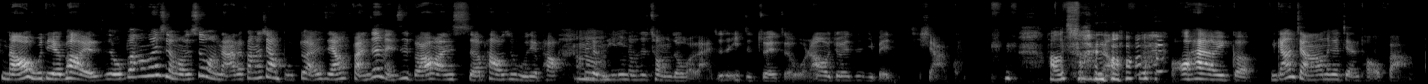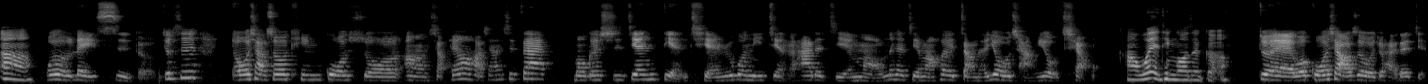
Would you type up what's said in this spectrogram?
然后蝴蝶炮也是，我不知道为什么是我拿的方向不对，还是怎样，反正每次不要玩蛇炮是蝴蝶炮，那个嗯一定都是冲着我来，就是一直追着我，然后我就会自己被自己吓哭。好蠢哦。哦，还有一个，你刚刚讲到那个剪头发，嗯我有类似的，就是我小时候听过说，嗯，小朋友好像是在某个时间点前，如果你剪了它的睫毛，那个睫毛会长得又长又翘。啊，我也听过这个。对我国小的时候，我就还在剪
